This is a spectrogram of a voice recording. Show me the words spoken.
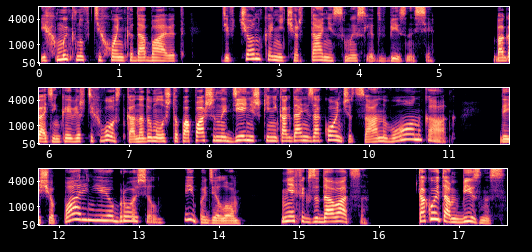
и, хмыкнув, тихонько добавит. Девчонка ни черта не смыслит в бизнесе. Богатенькая вертихвостка, она думала, что папашины денежки никогда не закончатся, а вон как. Да еще парень ее бросил, и по делам. Нефиг задаваться. Какой там бизнес?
